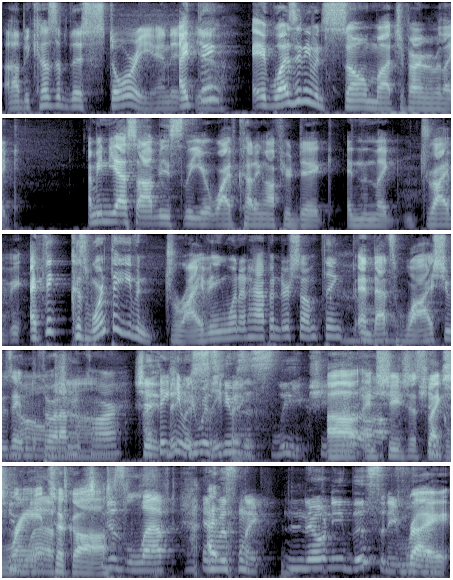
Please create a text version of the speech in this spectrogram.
uh, because of this story, and it, I think yeah. it wasn't even so much, if I remember, like, I mean, yes, obviously your wife cutting off your dick and then like driving. I think because weren't they even driving when it happened or something, and that's why she was able to throw it out of the car. I think he was he was sleeping. asleep. She Oh, cut and off. she just, like, ran- left. took off. She just left and I- was like, "Don't need this anymore." Right.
